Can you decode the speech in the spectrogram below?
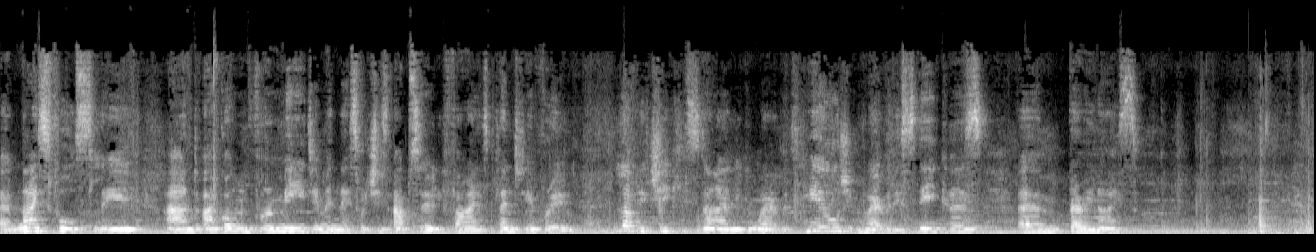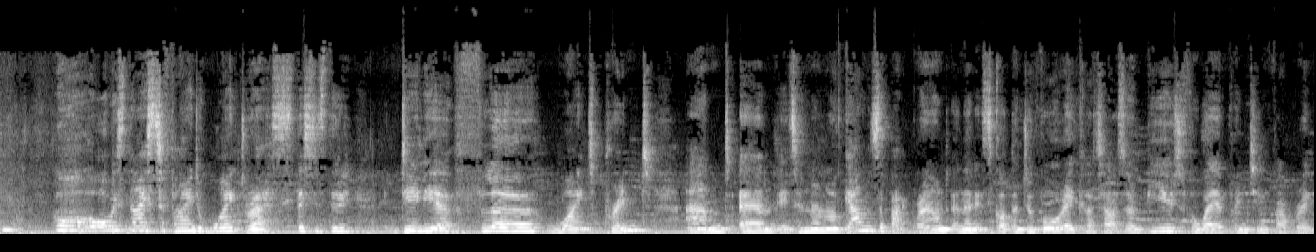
um, nice full sleeve, and I've gone for a medium in this, which is absolutely fine. There's plenty of room. Lovely cheeky style. You can wear it with heels, you can wear it with your sneakers. Um, very nice. Oh, always nice to find a white dress. This is the Delia Fleur white print and um, it's in an organza background and then it's got the Devore cutout, so a beautiful way of printing fabric.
